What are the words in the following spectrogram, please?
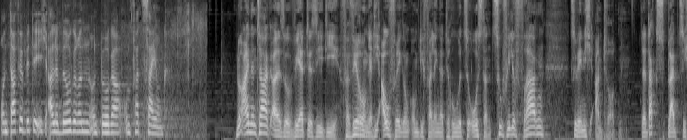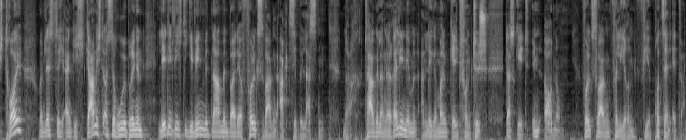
und dafür bitte ich alle Bürgerinnen und Bürger um Verzeihung. Nur einen Tag also währte sie die Verwirrung, ja die Aufregung um die verlängerte Ruhe zu Ostern. Zu viele Fragen, zu wenig Antworten. Der DAX bleibt sich treu und lässt sich eigentlich gar nicht aus der Ruhe bringen, lediglich die Gewinnmitnahmen bei der Volkswagen-Aktie belasten. Nach tagelanger Rallye nehmen Anleger mal Geld vom Tisch. Das geht in Ordnung. Volkswagen verlieren 4% etwa.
